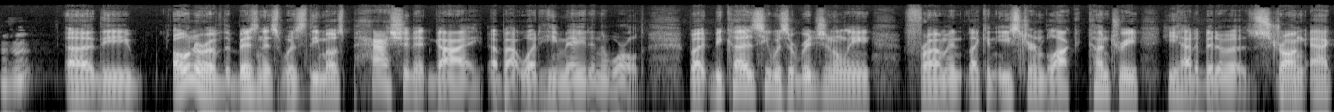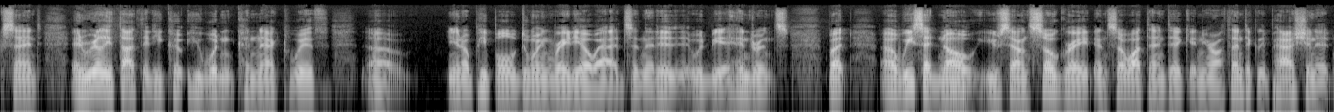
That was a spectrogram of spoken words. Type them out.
mm-hmm. uh, the owner of the business was the most passionate guy about what he made in the world. But because he was originally from an, like an Eastern Bloc country, he had a bit of a strong accent, and really thought that he could he wouldn't connect with. Uh, you know people doing radio ads and that it, it would be a hindrance. But uh, we said no you sound so great and so authentic and you're authentically passionate.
